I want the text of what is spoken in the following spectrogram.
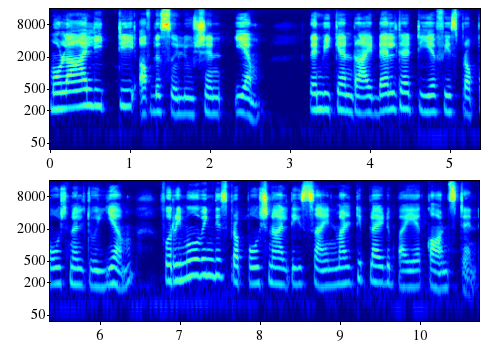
molality of the solution M. Then we can write delta TF is proportional to M for removing this proportionality sign multiplied by a constant.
